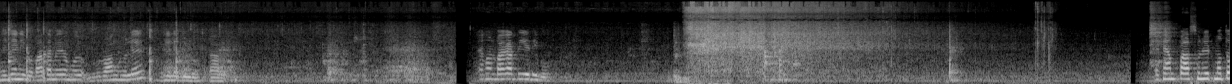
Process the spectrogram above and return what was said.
ভেজে নিব। বাদামের রং হলে ঢেলে দিব ডাল। এখন বাগার দিয়ে দিব। এখানে পাঁচ মিনিট মতো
